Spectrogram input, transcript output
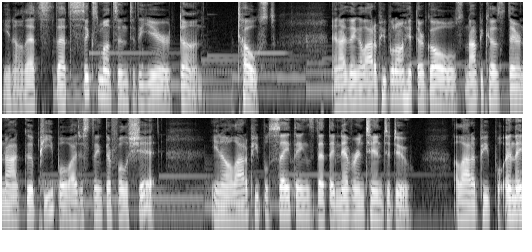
You know, that's that's six months into the year done. Toast. And I think a lot of people don't hit their goals, not because they're not good people. I just think they're full of shit. You know, a lot of people say things that they never intend to do. A lot of people, and they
